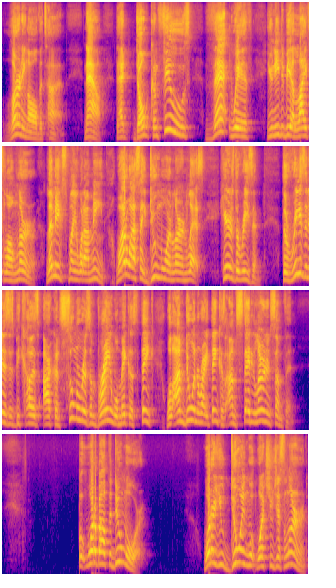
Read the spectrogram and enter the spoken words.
learning all the time. Now, that don't confuse that with you need to be a lifelong learner. Let me explain what I mean. Why do I say do more and learn less? Here's the reason. The reason is is because our consumerism brain will make us think, well, I'm doing the right thing because I'm steady learning something. But what about the do more? What are you doing with what you just learned?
